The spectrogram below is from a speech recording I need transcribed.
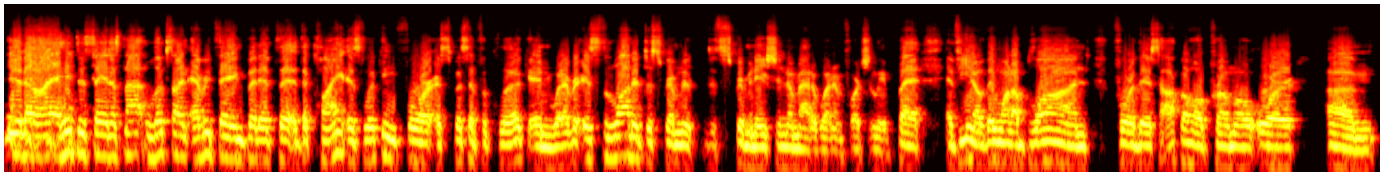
you know, I hate to say it, it's not looks on everything, but if the, the client is looking for a specific look and whatever, it's a lot of discrimin- discrimination no matter what, unfortunately. But if, you know, they want a blonde for this alcohol promo or um,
